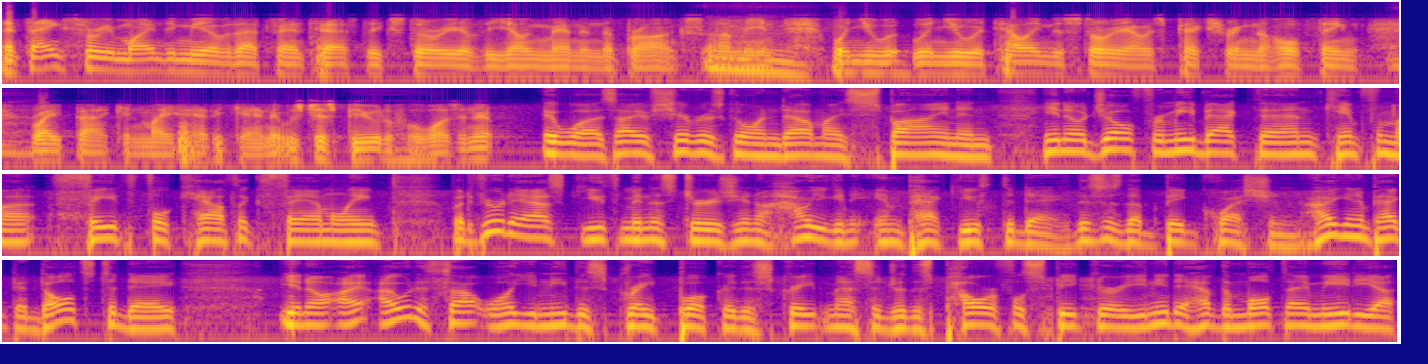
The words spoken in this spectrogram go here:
And thanks for reminding me of that fantastic story of the young men in the Bronx. I mean, Mm. when you were- when you were telling the story, I was picturing the whole thing right back in my head again. It was just beautiful, wasn't it? It was. I have shivers going down my spine. And, you know, Joe, for me back then, came from a faithful Catholic family. But if you were to ask youth ministers, you know, how are you going to impact youth today? This is the big question. How are you going to impact adults today? You know, I, I would have thought, well, you need this great book or this great message or this powerful speaker, or you need to have the multimedia.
